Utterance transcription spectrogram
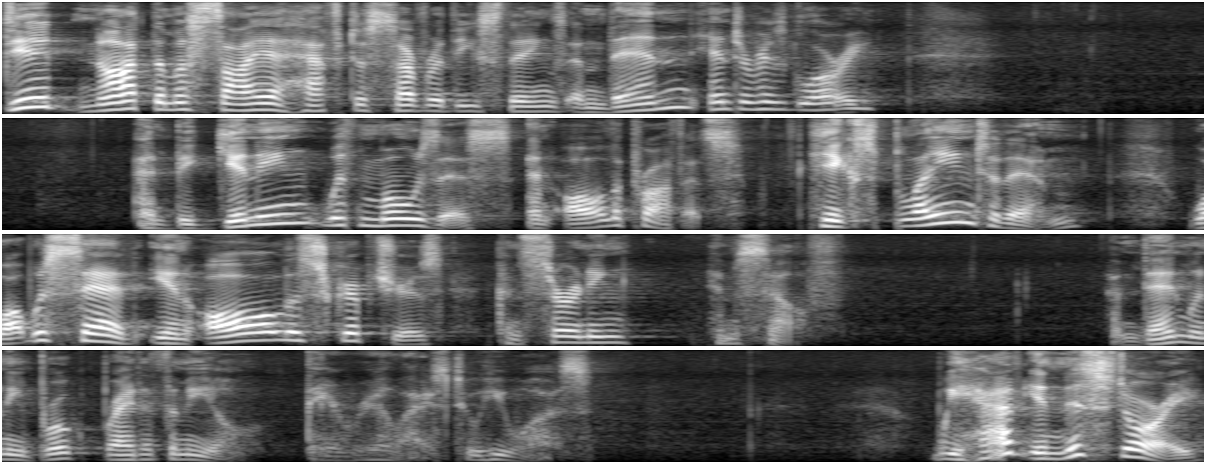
Did not the Messiah have to suffer these things and then enter his glory? And beginning with Moses and all the prophets, he explained to them what was said in all the scriptures concerning himself. And then when he broke bread at the meal, they realized who he was we have in this story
